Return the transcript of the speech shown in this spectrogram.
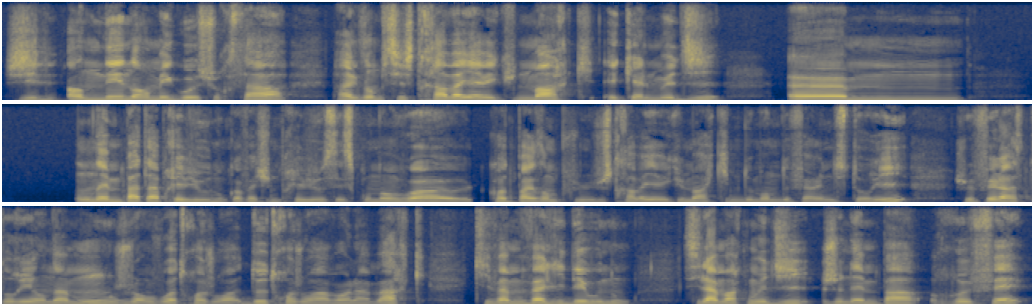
J'ai un énorme ego sur ça. Par exemple, si je travaille avec une marque et qu'elle me dit... Euh, on n'aime pas ta preview. Donc en fait, une preview, c'est ce qu'on envoie euh, quand par exemple je travaille avec une marque qui me demande de faire une story. Je fais la story en amont, je l'envoie 2-3 jours, deux, trois jours avant la marque qui va me valider ou non. Si la marque me dit je n'aime pas refait,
